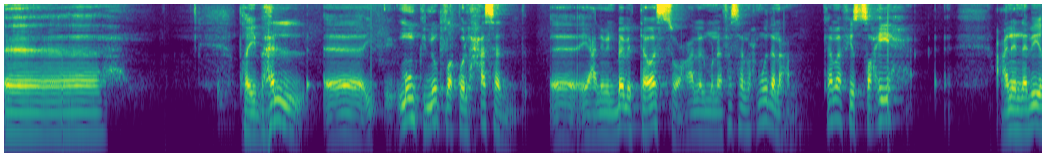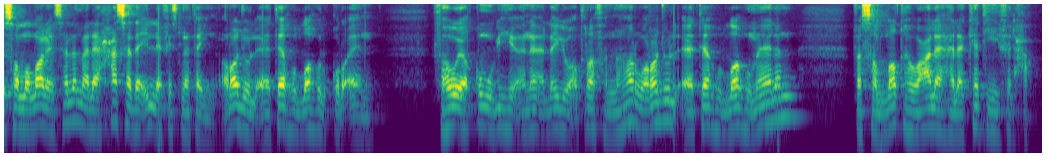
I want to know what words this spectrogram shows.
آه طيب هل آه ممكن يطلق الحسد يعني من باب التوسع على المنافسة المحمودة. نعم كما في الصحيح عن النبي صلى الله عليه وسلم لا حسد إلا في اثنتين رجل آتاه الله القرآن فهو يقوم به أناء الليل وأطراف النهار ورجل آتاه الله مالا فسلطه على هلكته في الحق.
